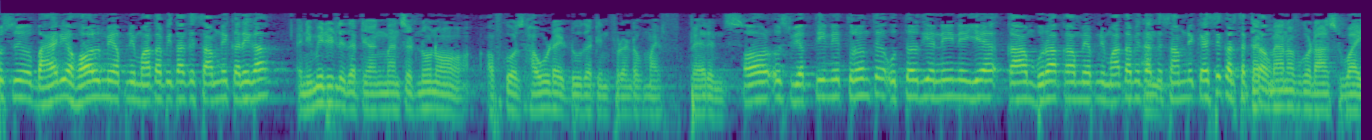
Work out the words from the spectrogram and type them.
उस बाहरी हॉल में अपने माता पिता के सामने करेगा And immediately that young man said, No, no, of course, how would I do that in front of my parents? और उस व्यक्ति ने तुरंत उत्तर दिया नहीं नहीं यह काम बुरा काम मैं अपने माता पिता के सामने कैसे कर सकता That man of God asked, Why?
